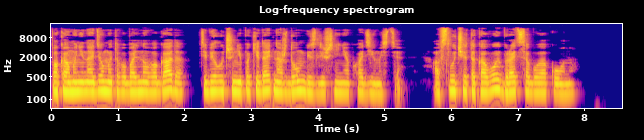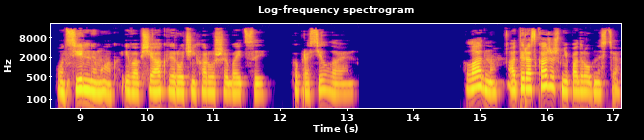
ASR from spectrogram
пока мы не найдем этого больного гада, тебе лучше не покидать наш дом без лишней необходимости, а в случае таковой брать с собой Акону. Он сильный маг, и вообще Аквер очень хорошие бойцы. — попросил Лайон. «Ладно, а ты расскажешь мне подробности?»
